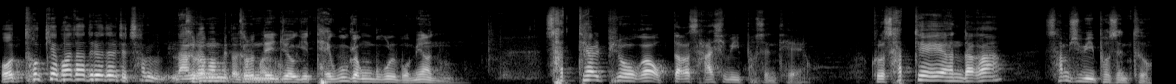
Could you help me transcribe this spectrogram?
어떻게 받아들여야 될지 참 난감합니다. 그런, 데 정말로. 이제 여기 대구 경북을 보면 사퇴할 필요가 없다가 42%예요. 그리고 사퇴해야 한다가 32%.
